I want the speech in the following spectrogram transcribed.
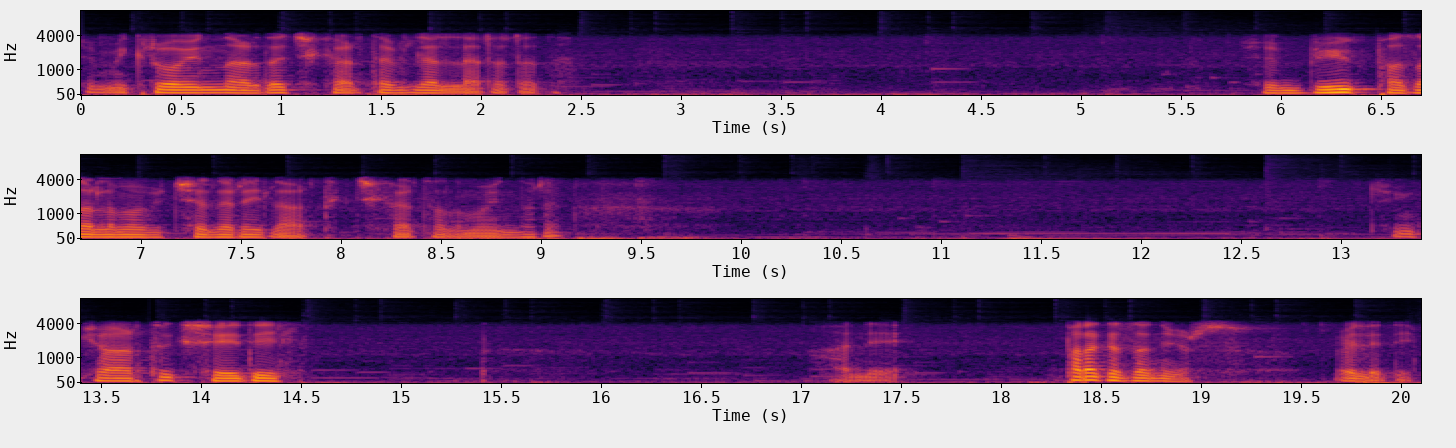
Şu mikro oyunlar da çıkartabilirler arada. Şöyle büyük pazarlama bütçeleriyle artık çıkartalım oyunları. Çünkü artık şey değil. Hani para kazanıyoruz. Öyle diyeyim.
